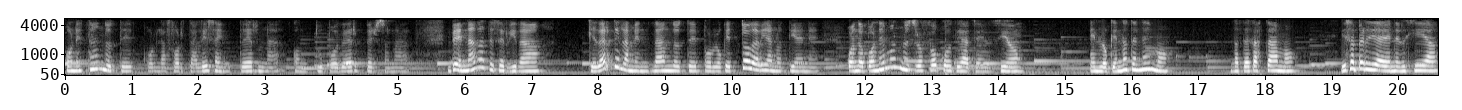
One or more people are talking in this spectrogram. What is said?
conectándote con la fortaleza interna, con tu poder personal. De nada te servirá quedarte lamentándote por lo que todavía no tienes cuando ponemos nuestro foco de atención en lo que no tenemos, nos desgastamos y esa pérdida de energía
